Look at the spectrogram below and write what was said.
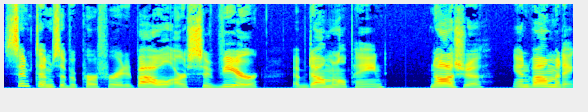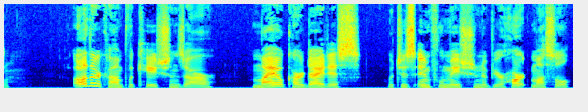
Symptoms of a perforated bowel are severe abdominal pain, nausea, and vomiting. Other complications are myocarditis, which is inflammation of your heart muscle,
